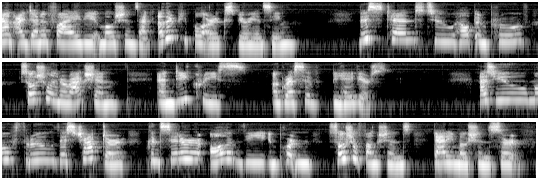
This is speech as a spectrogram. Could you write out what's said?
and identify the emotions that other people are experiencing. This tends to help improve social interaction and decrease aggressive behaviors. As you move through this chapter, consider all of the important social functions that emotions serve.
